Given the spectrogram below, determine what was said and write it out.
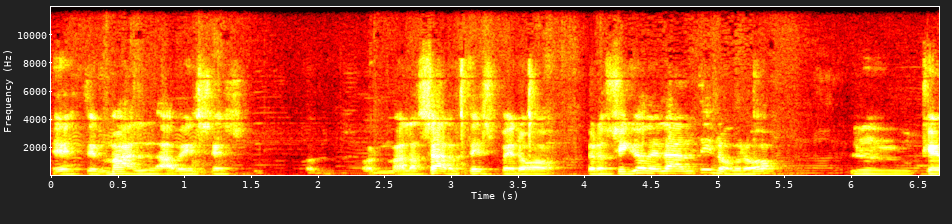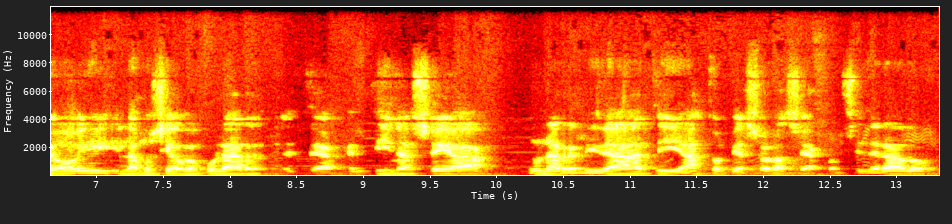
este, mal a veces, con, malas artes, pero, pero siguió adelante y logró mm, que hoy la música popular de Argentina sea una realidad y Astor Piazzolla sea considerado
